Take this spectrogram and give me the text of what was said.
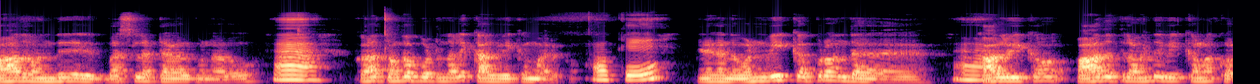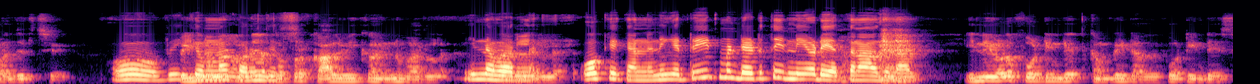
பாதம் வந்து பஸ்ஸில் ட்ராவல் பண்ணாலோ கால் தொங்க போட்டிருந்தாலே கால் வீக்கமாக இருக்கும். ஓகே. எனக்கு அந்த ஒன் வீக் அப்புறம் அந்த கால் வீக்கம் பாதத்துல வந்து வீக்கம்லாம் குறைஞ்சிருச்சு. ஓ வீக்கம்லாம் வந்து குறைஞ்சிருச்சு. கால் வீக்கம் இன்னும் வரல. இன்னும் வரல ஓகே கண்ணு. நீங்கள் ட்ரீட்மெண்ட் எடுத்து இன்னையோட எத்தனாவது நாள்? இன்னையோட ஃபோர்டீன் டேஸ் கம்ப்ளீட் ஆகுது. Fourteen days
